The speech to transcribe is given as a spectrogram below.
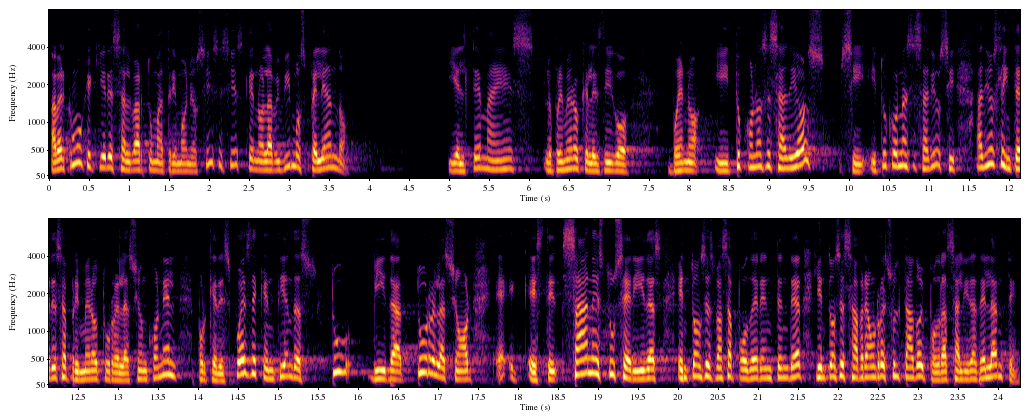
A ver, ¿cómo que quieres salvar tu matrimonio? Sí, sí, sí, es que no la vivimos peleando. Y el tema es, lo primero que les digo, bueno, ¿y tú conoces a Dios? Sí. ¿Y tú conoces a Dios? Sí. A Dios le interesa primero tu relación con Él, porque después de que entiendas tu vida, tu relación, eh, este, sanes tus heridas, entonces vas a poder entender y entonces habrá un resultado y podrás salir adelante.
